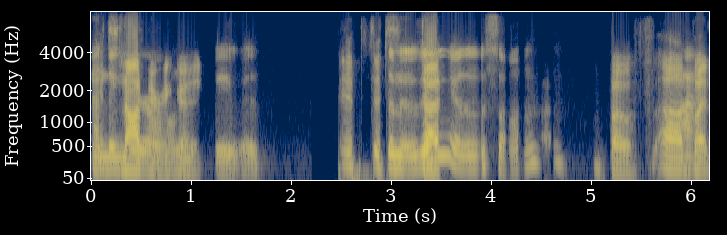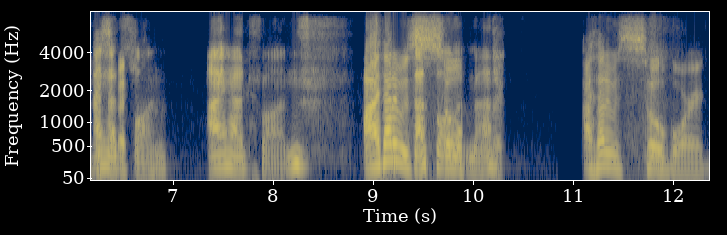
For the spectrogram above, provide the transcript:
ending not your very own good. movie with it's it's the movie that or the song. both. Uh, I- but I, had fun. I had fun. I thought it was That's so all that matters. I thought it was so boring.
